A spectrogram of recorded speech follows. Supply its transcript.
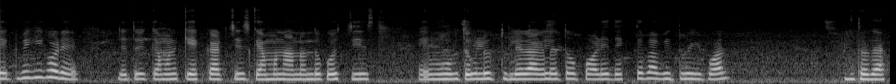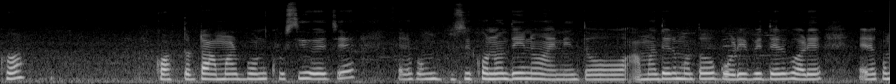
দেখবি কি করে? যে তুই কেমন কেক কাটছিস, কেমন আনন্দ করছিস? এই মুহূর্তগুলো তুলে রাখলে তো পরে দেখতে পাবি, তুই বল। তো দেখো কতটা আমার বোন খুশি হয়েছে, এরকম খুশি কোনো দিন হয়নি। তো আমাদের মতো গরিবদের ঘরে এরকম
